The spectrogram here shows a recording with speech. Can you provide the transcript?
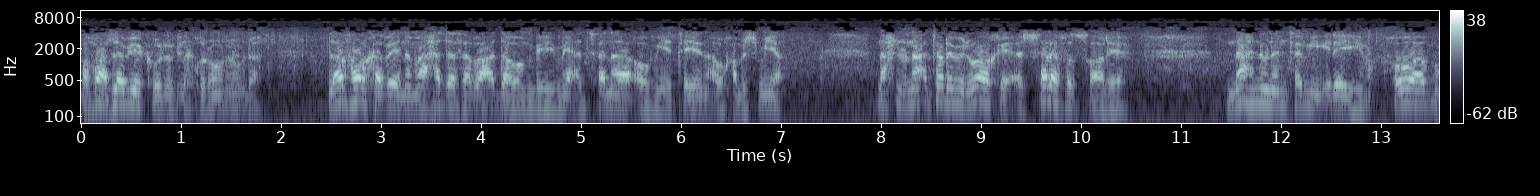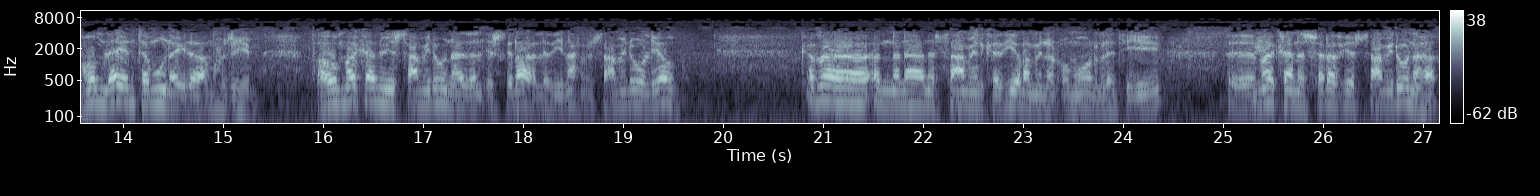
طبعا لم يكونوا في القرون الأولى. لا فرق بين ما حدث بعدهم بمئة سنة أو مئتين أو خمسمائة نحن نعترف بالواقع. السلف الصالح نحن ننتمي إليهم. هو هم لا ينتمون إلى أنفسهم. فهم ما كانوا يستعملون هذا الاصطلاح الذي نحن نستعمله اليوم. كما أننا نستعمل كثيرا من الأمور التي آه، ما كان السلف يستعملونها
